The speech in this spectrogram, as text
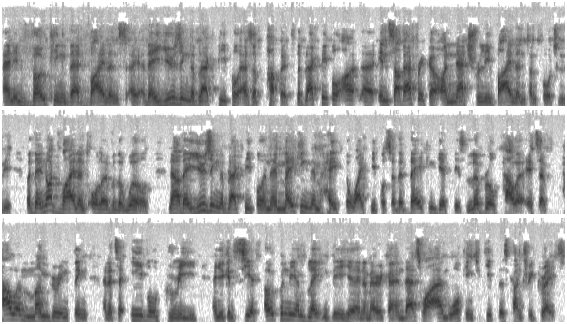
and invoking that violence. Uh, they're using the black people as a puppet. The black people are, uh, in South Africa are naturally violent, unfortunately, but they're not violent all over the world. Now they're using the black people and they're making them hate the white people so that they can get this liberal power. It's a power mongering thing and it's an evil greed. And you can see it openly and blatantly here in America. And that's why I'm walking to keep this country great.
